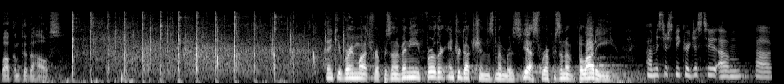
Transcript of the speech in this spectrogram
Welcome to the House. Thank you very much, Representative. Any further introductions, members? Yes, Representative Belatti. Uh, Mr. Speaker, just to um, uh,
